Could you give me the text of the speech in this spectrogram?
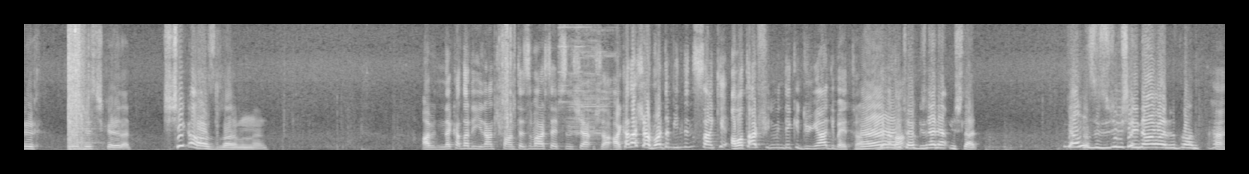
Ih, ses çıkarıyorlar. Çiçek ağızlılar bunlar. Abi ne kadar iğrenç fantezi varsa hepsini şey yapmışlar. Arkadaşlar bu arada bildiğiniz sanki Avatar filmindeki dünya gibi etraf. Değil mi lan? çok güzel yapmışlar. Yalnız üzücü bir şey daha var Rıdvan. Heh.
